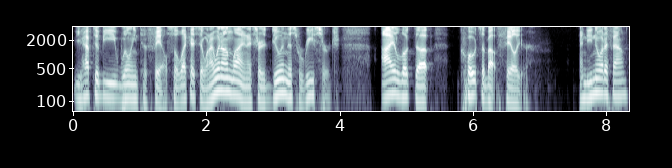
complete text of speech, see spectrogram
You have to be willing to fail. So, like I said, when I went online and I started doing this research, I looked up quotes about failure. And do you know what I found?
